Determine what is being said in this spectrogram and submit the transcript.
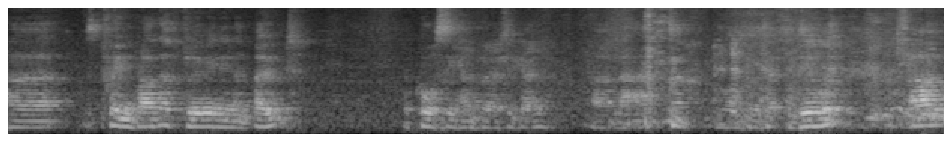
Her twin brother flew in in a boat. Of course, he had vertigo uh, that actor, to deal with. Um,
